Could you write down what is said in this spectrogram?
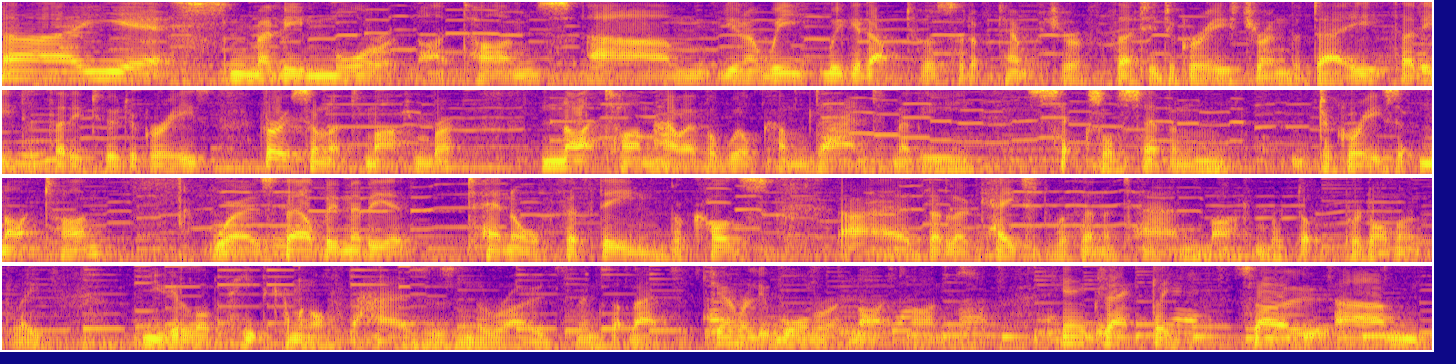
Uh, yes, maybe more at night times. Um, you know, we, we get up to a sort of temperature of 30 degrees during the day, 30 to 32 degrees, very similar to Martinborough. Nighttime, however, will come down to maybe six or seven degrees at night time, whereas they'll be maybe at 10 or 15 because uh, they're located within a town, Martinborough predominantly. You get a lot of heat coming off the houses and the roads, things like that. It's generally warmer at night times. Yeah, exactly. So, um,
